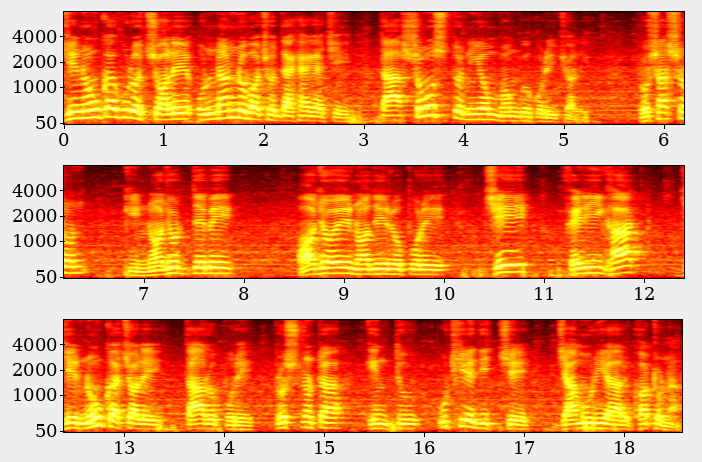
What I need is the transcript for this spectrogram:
যে নৌকাগুলো চলে, অন্যান্য বছর দেখা গেছে, তা সমস্ত নিয়ম ভঙ্গ করেই চলে। প্রশাসন কি নজর দেবে? অজয় নদের ওপরে যে ফেরিঘাট যে নৌকা চলে, তার উপরে প্রশ্নটা কিন্তু উঠিয়ে দিচ্ছে জামুরিয়ার ঘটনা।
